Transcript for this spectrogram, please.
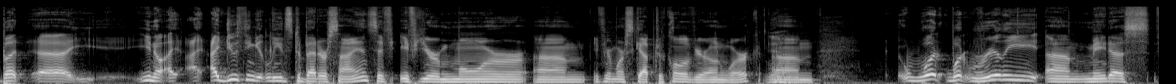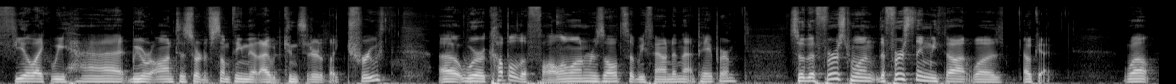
but uh, you know, I, I, I do think it leads to better science if if you're more um, if you're more skeptical of your own work. Yeah. Um, what what really um, made us feel like we had we were onto sort of something that I would consider like truth uh, were a couple of the follow-on results that we found in that paper. So the first one, the first thing we thought was, okay, well,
